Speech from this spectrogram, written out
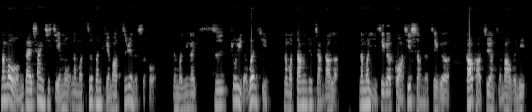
那么我们在上一期节目，那么资分填报志愿的时候，那么应该知注意的问题，那么当中就讲到了，那么以这个广西省的这个高考志愿填报为例，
